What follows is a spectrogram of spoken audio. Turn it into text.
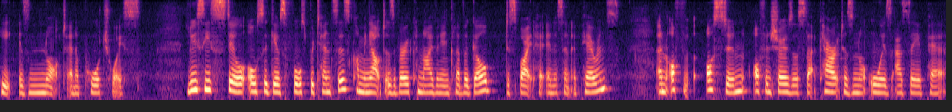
he is not, and a poor choice. Lucy Steele also gives false pretenses, coming out as a very conniving and clever girl despite her innocent appearance. And Austen often shows us that characters are not always as they appear,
